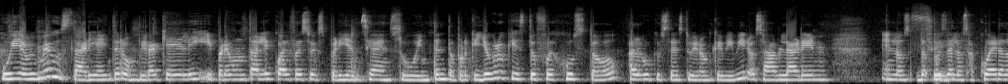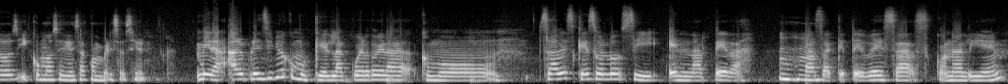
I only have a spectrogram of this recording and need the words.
Uy, a mí me gustaría interrumpir a Kelly y preguntarle cuál fue su experiencia en su intento, porque yo creo que esto fue justo algo que ustedes tuvieron que vivir, o sea, hablar en, en los, después de los acuerdos y cómo se dio esa conversación. Mira, al principio como que el acuerdo era como, ¿sabes qué? Solo si en la peda pasa que te besas con alguien,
